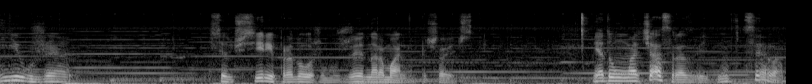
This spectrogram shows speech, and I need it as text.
И уже в следующей серии продолжим уже нормально, по-человечески. Я думаю, на час развить, ну в целом,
